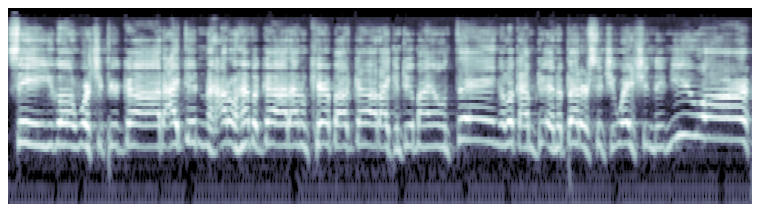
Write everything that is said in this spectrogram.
See, you go and worship your God. I didn't, I don't have a God. I don't care about God. I can do my own thing. Look, I'm in a better situation than you are.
